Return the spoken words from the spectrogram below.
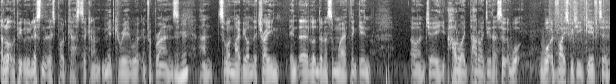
a lot of the people who listen to this podcast are kind of mid-career working for brands, mm-hmm. and someone might be on the train into London or somewhere thinking, OMG, how do I how do I do that? So what what advice would you give to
